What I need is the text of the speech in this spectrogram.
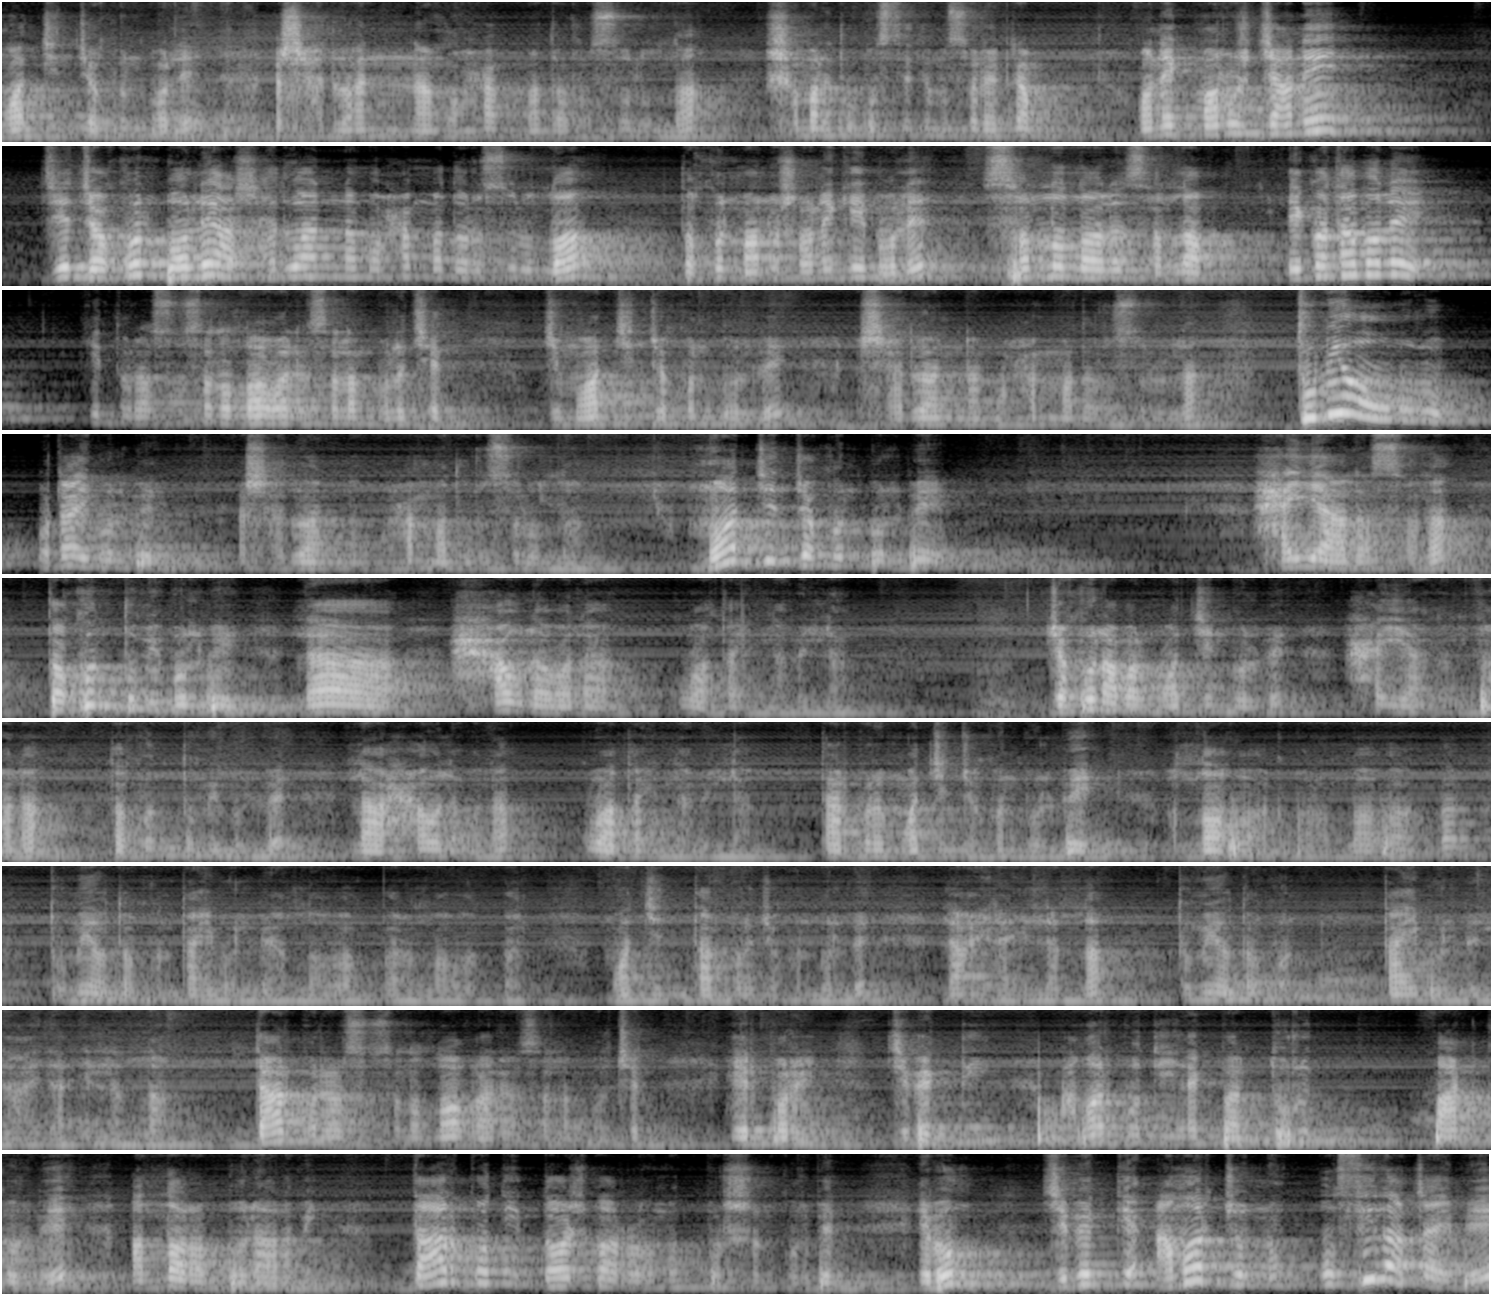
মসজিদ যখন বলে সাধু আন্না মোহাম্মদ রসুল্লাহ সম্মানিত উপস্থিতি মুসল একরাম, অনেক মানুষ জানে যে যখন বলে সাধু আন্না মোহাম্মদ রসুল্লাহ তখন মানুষ অনেকেই বলে সাল্লাহ সাল্লাম। এ কথা বলে। কিন্তু রসুল সাল্লাহ সাল্লাম বলেছেন যে মসজিদ যখন বলবে সাধু আন্না মোহাম্মদ রসুল্লাহ তুমিও অনুরূপ ওটাই বলবে সাধু আন্না মোহাম্মদ রসুল্লাহ মসজিদ যখন বলবে হাইয়া আলা সালা তখন তুমি বলবে, লা হাওলা ওয়ালা কুওয়াতা ইল্লা বিল্লাহ। যখন আবার মুয়াজ্জিন বলবে, হাইয়া আলাল ফালা তখন তুমি বলবে, লা হাওলা ওয়ালা কুওয়াতা ইল্লা বিল্লাহ। তারপরে মজ্জিন যখন বলবে, আল্লাহ আকবার আল্লাহ আকবার, তুমিও তখন তাই বলবে, আল্লাহ আকবার আল্লাহ আকবার। মুয়াজ্জিন তারপরে যখন বলবে, লা ইলাহা ইল্লাল্লাহ, তুমিও তখন তাই বলবে, লা ইলাহা ইল্লাল্লাহ। তারপরে রাসূল সাল্লাল্লাহু আলাইহি বলছেন, এরপরে যে ব্যক্তি আমার প্রতি একবার দুরূদ পাঠ করবে, আল্লাহ রব্বুল আলমী তার প্রতি দশ বার রহমত বর্ষণ করবেন এবং যে ব্যক্তি আমার জন্য ওসিলা চাইবে,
